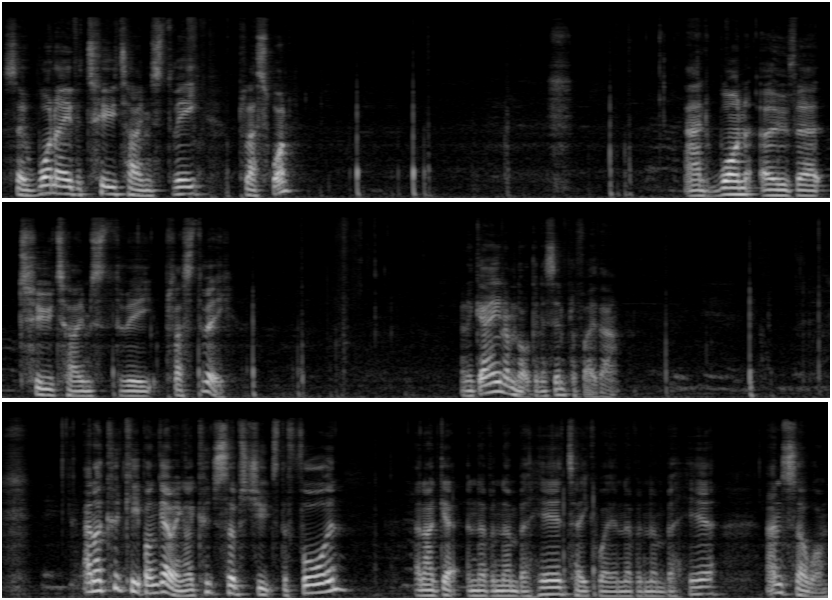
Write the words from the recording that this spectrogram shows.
So 1 over 2 times 3 plus 1. And 1 over 2 times 3 plus 3. And again, I'm not going to simplify that. And I could keep on going. I could substitute the 4 in, and I'd get another number here, take away another number here, and so on.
